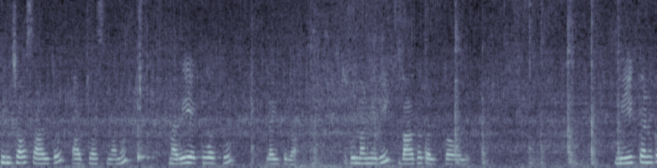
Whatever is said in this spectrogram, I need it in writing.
పించ్ ఆఫ్ సాల్ట్ యాడ్ చేస్తున్నాను. మరీ ఎక్కువ వద్దు లైట్గా ఇప్పుడు మనం ఇది బాగా కలుపుకోవాలి. మీకు కనుక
